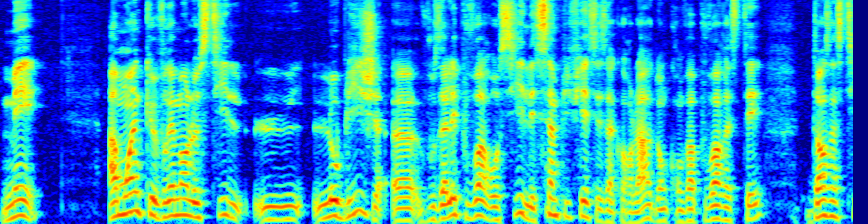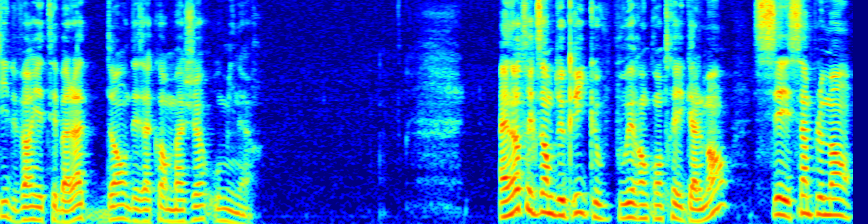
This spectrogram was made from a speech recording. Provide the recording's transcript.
mais à moins que vraiment le style l'oblige, euh, vous allez pouvoir aussi les simplifier ces accords-là, donc on va pouvoir rester dans un style variété balade dans des accords majeurs ou mineurs. Un autre exemple de grille que vous pouvez rencontrer également, c'est simplement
